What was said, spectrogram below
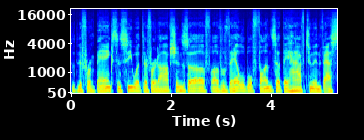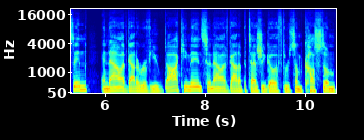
the different banks and see what different options uh, of, of available funds that they have to invest in. And now I've got to review documents and now I've got to potentially go through some custom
